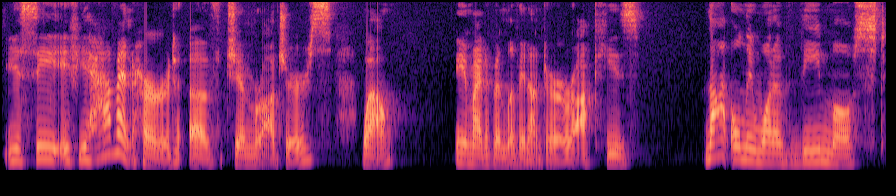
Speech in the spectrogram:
You see, if you haven't heard of Jim Rogers, well, you might have been living under a rock. He's not only one of the most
